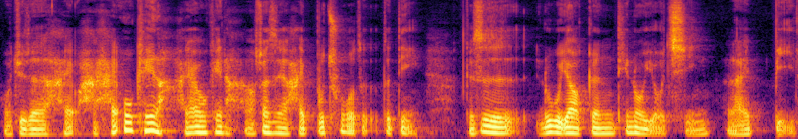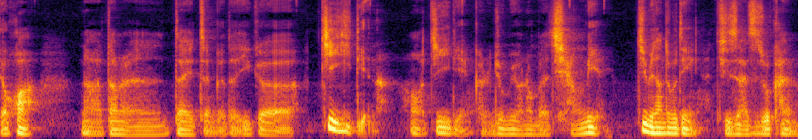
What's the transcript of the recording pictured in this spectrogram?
我觉得还还还 OK 啦，还 OK 啦啊，算是还不错的的电影。可是如果要跟《天若有情》来比的话，那当然在整个的一个记忆点呢。哦，记忆点可能就没有那么的强烈。基本上这部电影其实还是说看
